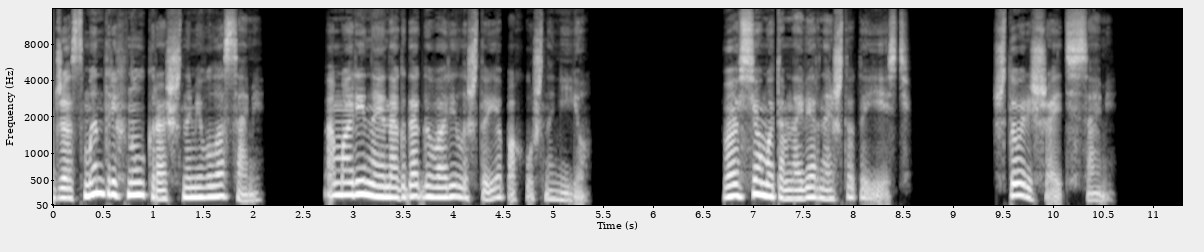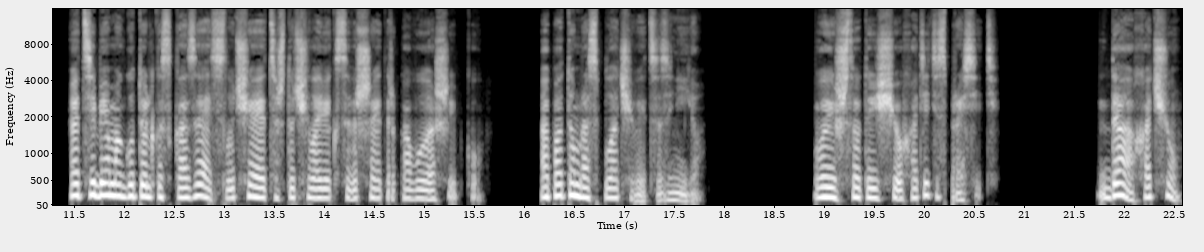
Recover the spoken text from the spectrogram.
Джасмин тряхнул крашенными волосами. А Марина иногда говорила, что я похож на неё. Во всем этом, наверное, что-то есть. Что решаете сами. От тебя могу только сказать, случается, что человек совершает роковую ошибку, а потом расплачивается за неё. Вы что-то ещё хотите спросить? Да, хочу.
